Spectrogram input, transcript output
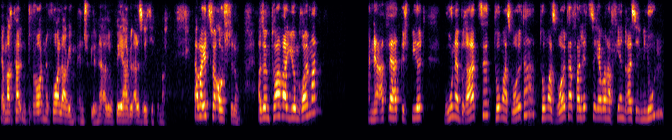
er macht halt ein Tor und eine Vorlage im Endspiel. Ne? Also Rehagel alles richtig gemacht. Aber jetzt zur Aufstellung. Also im Tor war Jürgen Rollmann. In der Abwehr hat gespielt Rune Bratze, Thomas Wolter. Thomas Wolter verletzt sich aber nach 34 Minuten.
